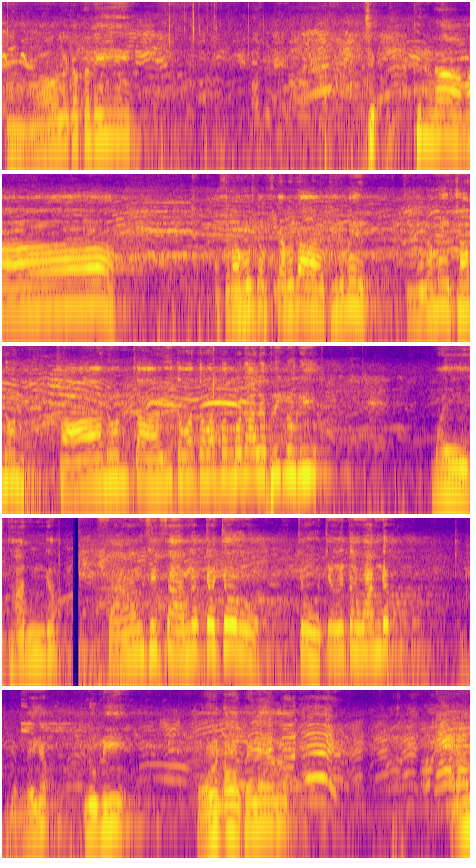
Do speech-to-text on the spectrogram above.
เอาเลยครับตอนนี้ชิปขึ้นหน้ามาอัศราพุทธกับสกัดไม่ได้ทีรเมธทีรเมธชานนท์ชานนท์จ่ายที่ตะวันตะวันบังบอลได้แล้วพลิกลูกนี้ ไม่ทันครับสามสิบสามครับเจ้าโจโจเจอตะวันครับยังไงครับ ลูกนี้ อ่อนออกไปแล้วครับทาง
